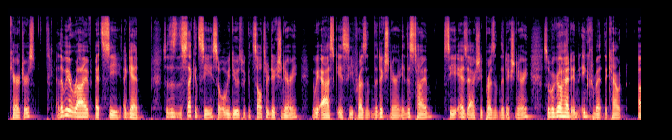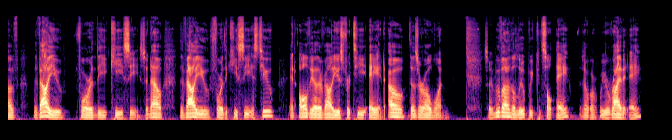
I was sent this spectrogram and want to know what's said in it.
characters, and then we arrive at C again. So this is the second C, so what we do is we consult our dictionary, and we ask, is C present in the dictionary? And this time, C is actually present in the dictionary, so we'll go ahead and increment the count of the value for the key C. So now the value for the key C is 2, and all the other values for T, A, and O, those are all 1. So we move on to the loop, we consult A, so we arrive at A,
